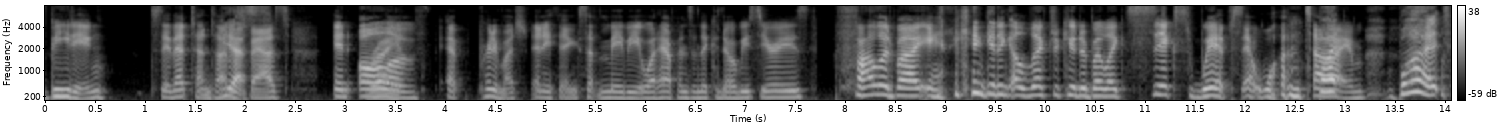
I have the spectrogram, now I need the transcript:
beating. Say that ten times Yes. fast in all Right. of eh, pretty much anything except maybe what happens in the Kenobi series. Followed by Anakin getting electrocuted by like six whips at one time. But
